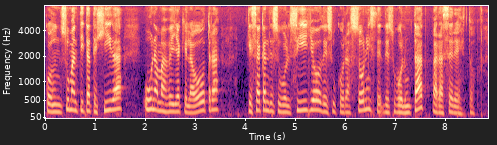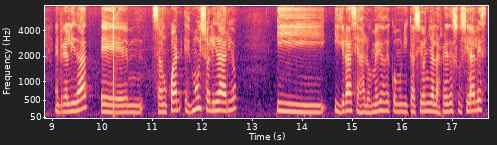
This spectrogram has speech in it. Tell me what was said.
con su mantita tejida, una más bella que la otra, que sacan de su bolsillo, de su corazón y de su voluntad para hacer esto. En realidad, eh, San Juan es muy solidario y, y gracias a los medios de comunicación y a las redes sociales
